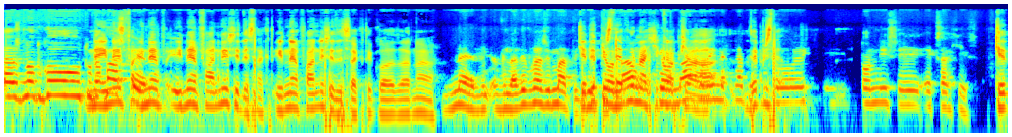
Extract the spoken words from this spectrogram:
does not go to ναι, the είναι, basket? Είναι, είναι, εμφανής η είναι εμφανής η διστακτικότητα, ναι. Ναι, δηλαδή βγάζει μάτι. Και, και δεν πιστεύω να έχει κάποια... Είναι κάτι δεν πιστεύω... που έχει τονίσει εξ αρχής. Και,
